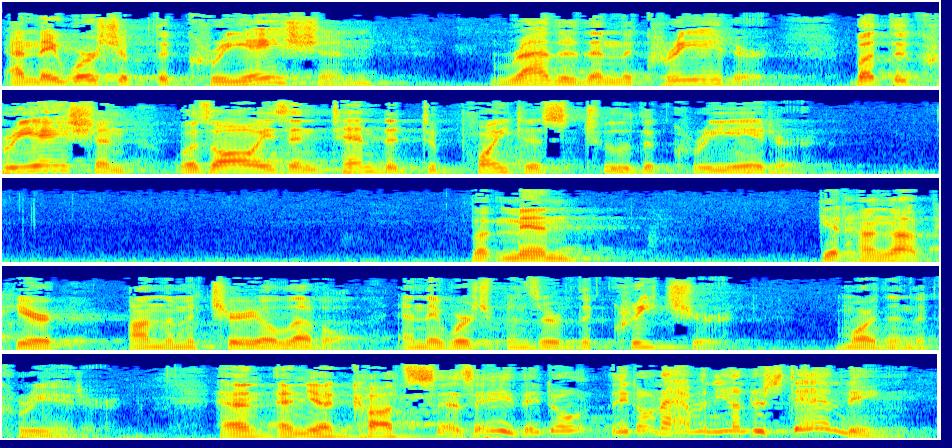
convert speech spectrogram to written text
and they worship the creation rather than the creator. But the creation was always intended to point us to the Creator. But men get hung up here on the material level, and they worship and serve the creature more than the Creator. And, and yet God says, hey, they don't, they don't have any understanding.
